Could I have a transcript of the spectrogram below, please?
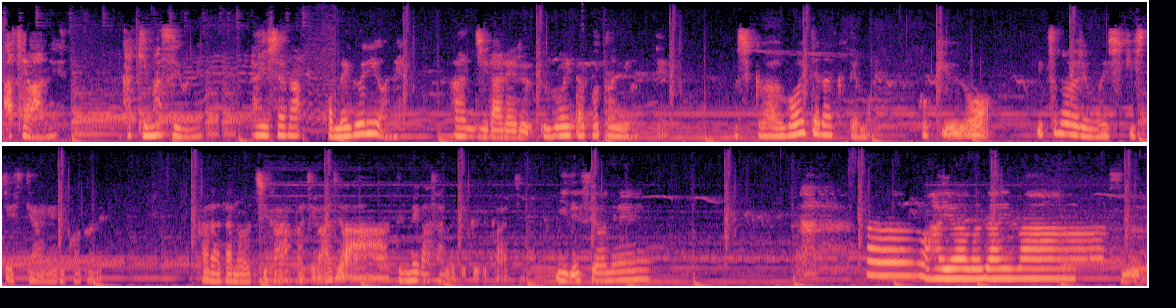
汗はね、かきますよね。代謝がこう巡りをね、感じられる。動いたことによって、もしくは動いてなくても、呼吸をいつもよりも意識してしてあげることで、体の内側がじわじわーって目が覚めてくる感じ。いいですよね。あおはようございます。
